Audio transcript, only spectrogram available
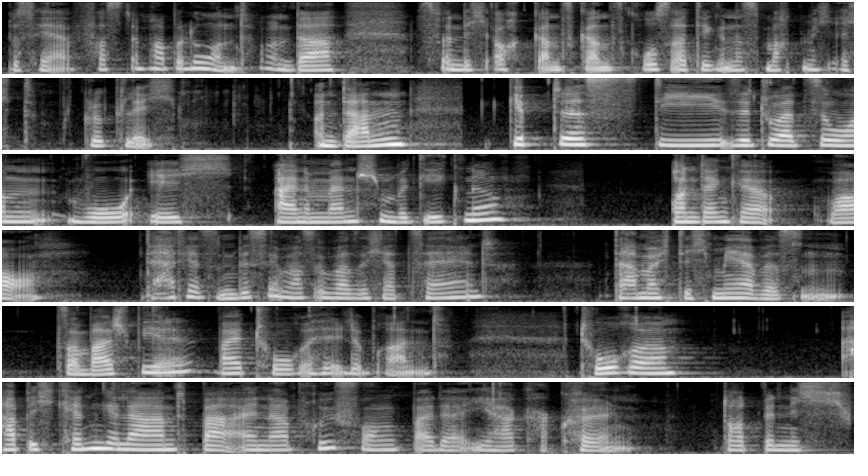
bisher fast immer belohnt. Und da, das finde ich auch ganz, ganz großartig und das macht mich echt glücklich. Und dann gibt es die Situation, wo ich einem Menschen begegne und denke, wow, der hat jetzt ein bisschen was über sich erzählt. Da möchte ich mehr wissen. Zum Beispiel bei Tore Hildebrand. Tore habe ich kennengelernt bei einer Prüfung bei der IHK Köln. Dort bin ich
